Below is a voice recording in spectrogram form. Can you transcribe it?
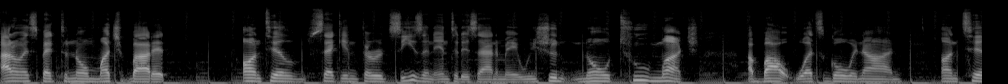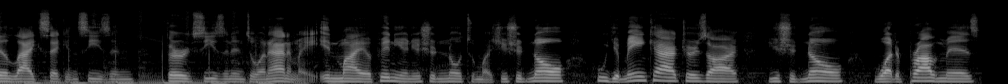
i don't expect to know much about it until second third season into this anime. We shouldn't know too much about what's going on until like second season, third season into an anime. In my opinion, you shouldn't know too much. You should know who your main characters are. You should know what the problem is.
